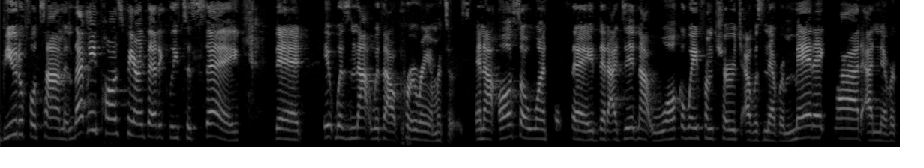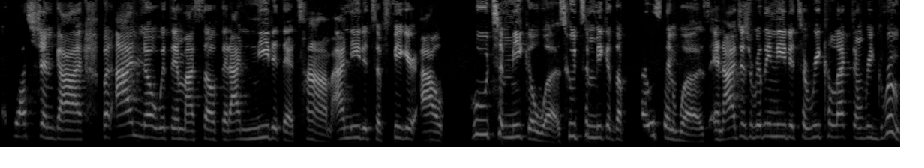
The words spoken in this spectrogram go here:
beautiful time. And let me pause parenthetically to say that it was not without mm-hmm. parameters. And I also want to say that I did not walk away from church. I was never mad at God. I never questioned God. But I know within myself that I needed that time. I needed to figure out who Tamika was, who Tamika the person was. And I just really needed to recollect and regroup.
